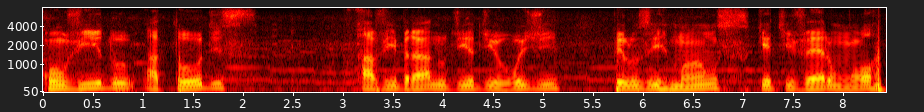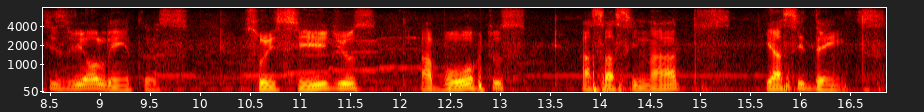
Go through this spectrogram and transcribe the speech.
Convido a todos a vibrar no dia de hoje pelos irmãos que tiveram mortes violentas, suicídios, abortos assassinatos e acidentes.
